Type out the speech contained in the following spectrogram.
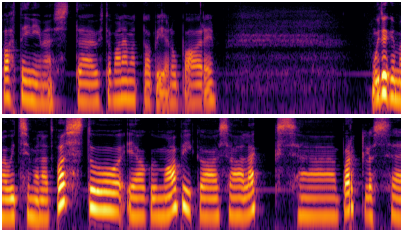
kahte inimest, ühte vanemat abielupaari muidugi me võtsime nad vastu ja kui mu abikaasa läks äh, parklasse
